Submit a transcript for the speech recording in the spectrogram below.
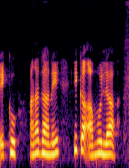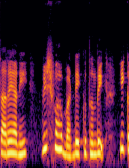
ఎక్కు అనగానే ఇక అమూల్య సరే అని విశ్వ బండెక్కుతుంది. ఇక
